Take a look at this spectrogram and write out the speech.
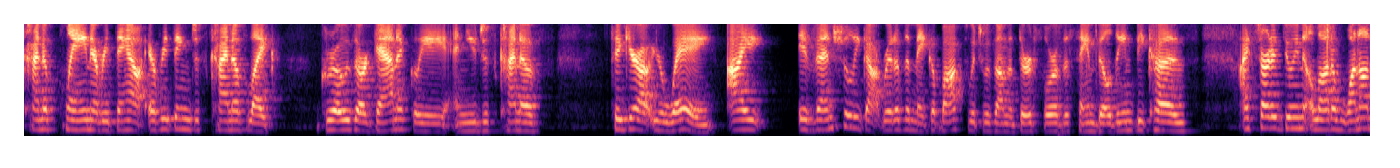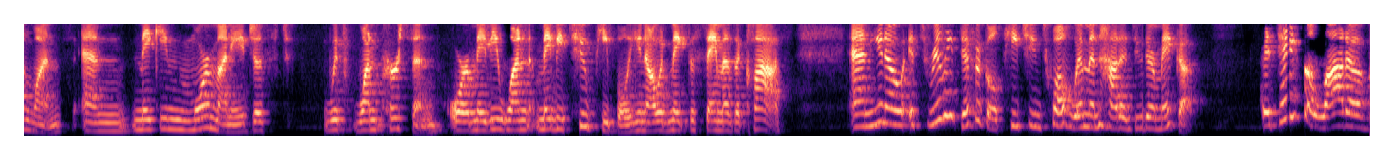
kind of playing everything out, everything just kind of like grows organically and you just kind of figure out your way. I eventually got rid of the makeup box, which was on the third floor of the same building, because I started doing a lot of one on ones and making more money just with one person or maybe one, maybe two people. You know, I would make the same as a class. And, you know, it's really difficult teaching 12 women how to do their makeup it takes a lot of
